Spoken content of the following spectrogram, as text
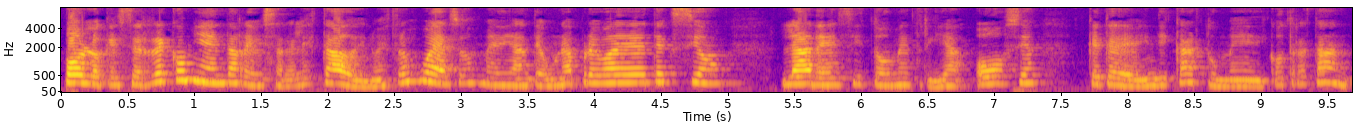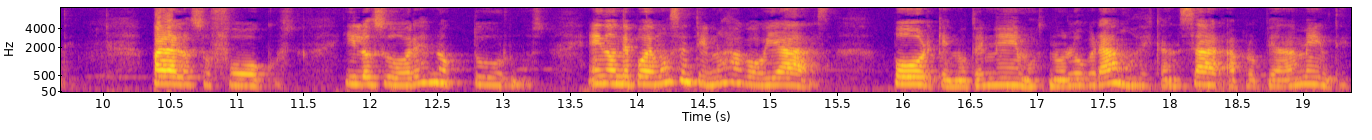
por lo que se recomienda revisar el estado de nuestros huesos mediante una prueba de detección, la densitometría ósea, que te debe indicar tu médico tratante. Para los sofocos y los sudores nocturnos, en donde podemos sentirnos agobiadas, porque no tenemos, no logramos descansar apropiadamente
